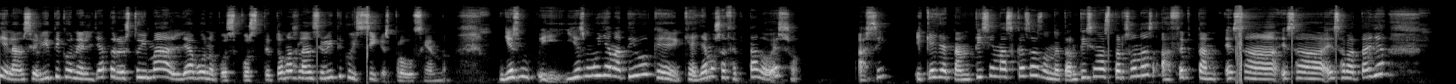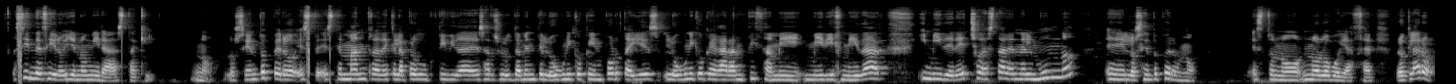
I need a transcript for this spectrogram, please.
y el ansiolítico en el ya, pero estoy mal, ya, bueno, pues, pues te tomas el ansiolítico y sigues produciendo. Y es, y es muy llamativo que, que hayamos aceptado eso, así. Y que haya tantísimas casas donde tantísimas personas aceptan esa, esa, esa batalla sin decir, oye, no, mira, hasta aquí. No, lo siento, pero este, este, mantra de que la productividad es absolutamente lo único que importa y es lo único que garantiza mi, mi dignidad y mi derecho a estar en el mundo, eh, lo siento, pero no. Esto no, no, lo voy a hacer. Pero claro,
